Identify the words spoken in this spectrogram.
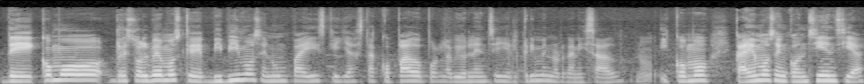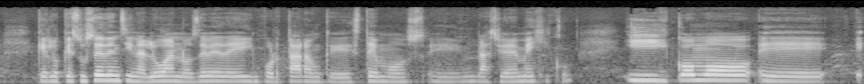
de cómo resolvemos que vivimos en un país que ya está copado por la violencia y el crimen organizado, ¿no? Y cómo caemos en conciencia que lo que sucede en Sinaloa nos debe de importar aunque estemos en la Ciudad de México y cómo eh, eh,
